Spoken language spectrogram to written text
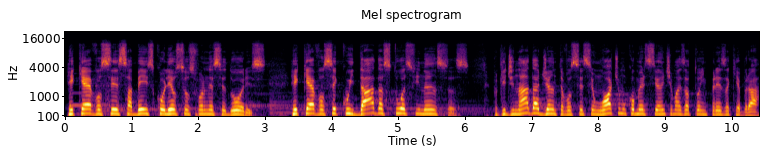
requer você saber escolher os seus fornecedores, requer você cuidar das tuas finanças, porque de nada adianta você ser um ótimo comerciante, mas a tua empresa quebrar,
